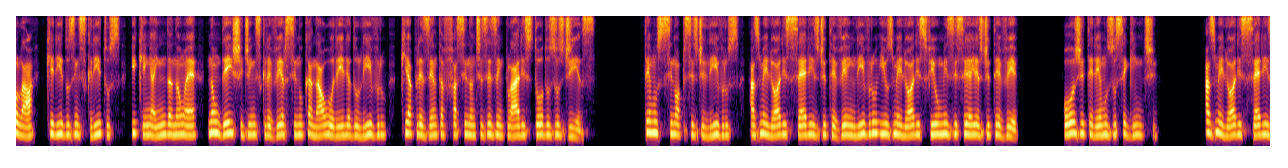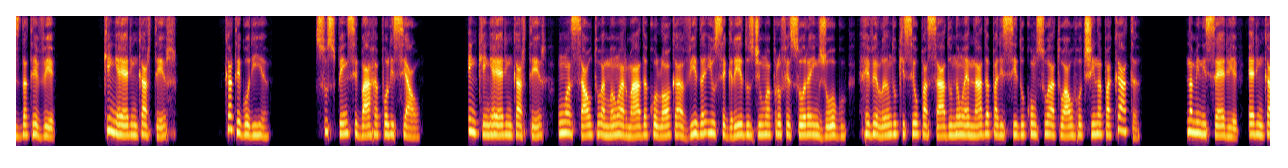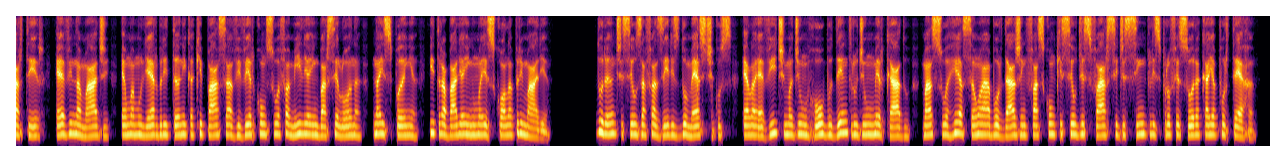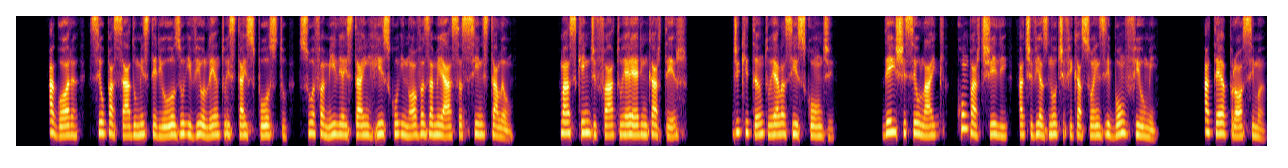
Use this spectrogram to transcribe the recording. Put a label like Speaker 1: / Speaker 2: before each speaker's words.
Speaker 1: Olá, queridos inscritos, e quem ainda não é, não deixe de inscrever-se no canal Orelha do Livro, que apresenta fascinantes exemplares todos os dias. Temos sinopses de livros, as melhores séries de TV em livro e os melhores filmes e séries de TV. Hoje teremos o seguinte: As melhores séries da TV. Quem é Erin Carter? Categoria: Suspense barra policial. Em quem é Erin Carter, um assalto à mão armada coloca a vida e os segredos de uma professora em jogo, revelando que seu passado não é nada parecido com sua atual rotina pacata. Na minissérie, Erin Carter, Eve Namad, é uma mulher britânica que passa a viver com sua família em Barcelona, na Espanha, e trabalha em uma escola primária. Durante seus afazeres domésticos, ela é vítima de um roubo dentro de um mercado, mas sua reação à abordagem faz com que seu disfarce de simples professora caia por terra. Agora, seu passado misterioso e violento está exposto, sua família está em risco e novas ameaças se instalam. Mas quem de fato é Erin Carter? De que tanto ela se esconde? Deixe seu like, compartilhe, ative as notificações e bom filme. Até a próxima!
